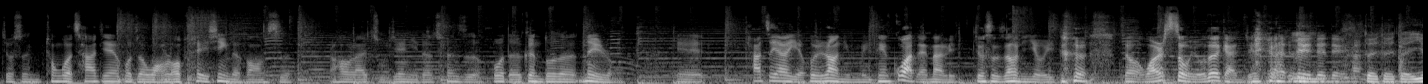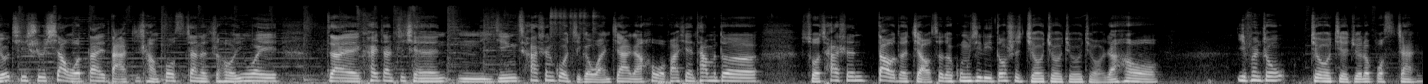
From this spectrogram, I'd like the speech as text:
就是你通过插件或者网络配信的方式，然后来组建你的村子，获得更多的内容。也他这样也会让你每天挂在那里，就是让你有一个 叫玩手游的感觉。对 对对，对对对，尤其是像我在打几场 BOSS 战了之后，因为在开战之前，嗯，已经擦身过几个玩家，然后我发现他们的所擦身到的角色的攻击力都是九九九九，然后一分钟就解决了 BOSS 战。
